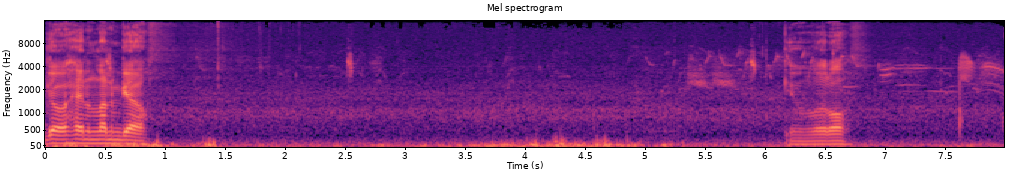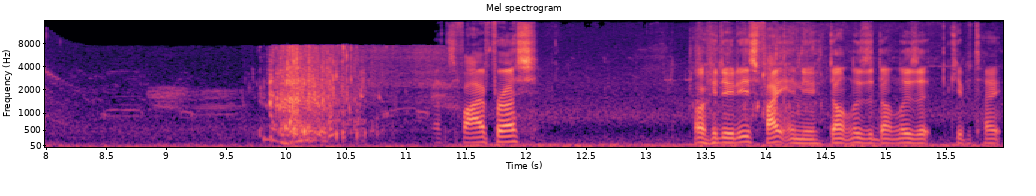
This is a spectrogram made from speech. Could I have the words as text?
Go ahead and let him go. Give him a little. That's five for us. Oh, dude, he's fighting you. Don't lose it, don't lose it. Keep it tight.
